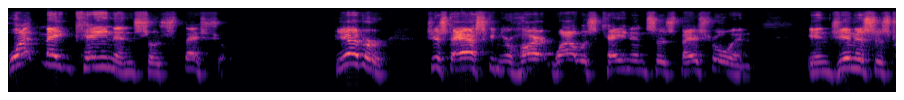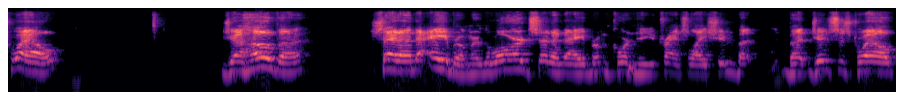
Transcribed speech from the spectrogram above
what made Canaan so special? If you ever just ask in your heart, why was Canaan so special? And in Genesis 12, Jehovah said unto Abram, or the Lord said unto Abram, according to your translation, but but Genesis 12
